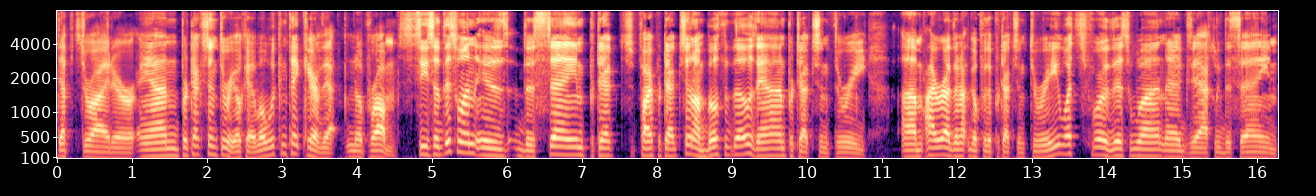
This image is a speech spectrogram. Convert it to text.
Depth strider and protection three. Okay, well we can take care of that, no problem. See, so this one is the same protect fire protection on both of those and protection three. Um, I rather not go for the protection three. What's for this one? Exactly the same.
